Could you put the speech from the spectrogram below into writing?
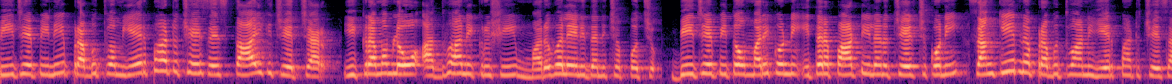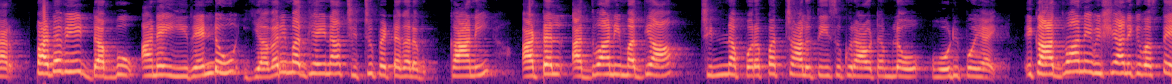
బీజేపీని ప్రభుత్వం ఏర్పాటు చేసే స్థాయికి చేర్చారు. ఈ క్రమంలో అద్వానీ కృషి మరువలేనిదని చెప్పొచ్చు. బీజేపీతో మరికొన్ని ఇతర పార్టీలను చేర్చుకొని సంకీర్ణ ప్రభుత్వాన్ని ఏర్పాటు చేశారు. పదవి డబ్బు అనే ఈ రెండు ఎవరి మధ్య అయినా చిచ్చు పెట్టగలవు. కానీ అటల్ అద్వానీ మధ్య చిన్న పొరపచ్చాలు తీసుకురావటంలో ఓడిపోయాయి. ఇక అద్వానీ విషయానికి వస్తే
